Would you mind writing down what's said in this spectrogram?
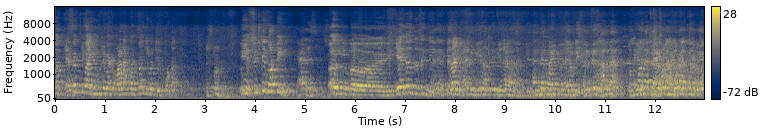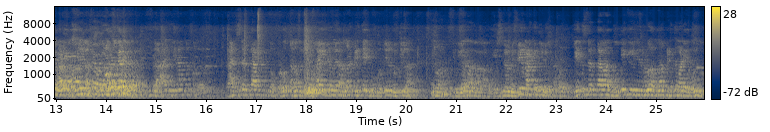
ಮತ್ತೆ ಎಫೆಕ್ಟಿವ್ ಆಗಿ ಇಂಪ್ಲಿಮೆಂಟ್ ಮಾಡಕ್ಕಂತಂದು ಇವತ್ತು ಈ ಸಿಕ್ಸ್ಟಿ ಫೋರ್ಟಿ ಕೇಂದ್ರದ ಸಿಕ್ಸ್ಟಿ ರಾಜ್ಯ ಸರ್ಕಾರ ಪ್ರಭುತ್ವ ಅನ್ನೋದು ಎಲ್ಲ ಕಡಿತಾ ಇದೆ, ಗೊತ್ತಿಲ್ಲ ಮಿಸ್ಲೀಡ್ ಮಾಡ್ತಿದ್ದೀವಿ ಕೇಂದ್ರ ಸರ್ಕಾರ ಬಹುತೇಕ ಯೋಜನೆಗಳು ಅನುದಾನ ಕಡಿತ ಮಾಡಿದ ಒಂದು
